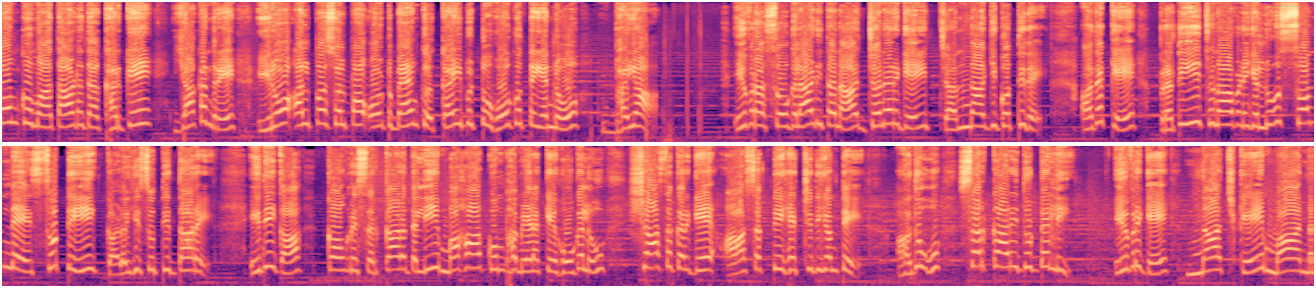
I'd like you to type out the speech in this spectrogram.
ಕೊಂಕು ಮಾತಾಡದ ಖರ್ಗೆ, ಯಾಕಂದ್ರೆ ಇರೋ ಅಲ್ಪ ಸ್ವಲ್ಪ ವೋಟ್ ಬ್ಯಾಂಕ್ ಕೈ ಬಿಟ್ಟು ಹೋಗುತ್ತೆ ಎನ್ನೋ ಭಯ. ಇವರ ಸೋಗಲಾಡಿತನ ಜನರಿಗೆ ಚೆನ್ನಾಗಿ ಗೊತ್ತಿದೆ. ಅದಕ್ಕೆ ಪ್ರತಿ ಚುನಾವಣೆಯಲ್ಲೂ ಸೊನ್ನೆ ಸುತ್ತಿ ಕಳುಹಿಸುತ್ತಿದ್ದಾರೆ. ಇದೀಗ ಕಾಂಗ್ರೆಸ್ ಸರ್ಕಾರದಲ್ಲಿ ಮಹಾಕುಂಭ ಮೇಳಕ್ಕೆ ಹೋಗಲು ಶಾಸಕರಿಗೆ ಆಸಕ್ತಿ ಹೆಚ್ಚಿದೆಯಂತೆ. ಅದು ಸರ್ಕಾರಿ ದುಡ್ಡಲ್ಲಿ. ಇವರಿಗೆ ನಾಚಿಕೆ ಮಾನ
